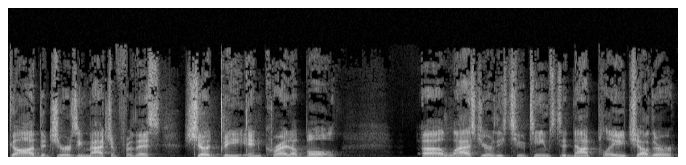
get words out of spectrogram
God, the jersey matchup for this should be incredible. Uh, last year, these two teams did not play each other.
